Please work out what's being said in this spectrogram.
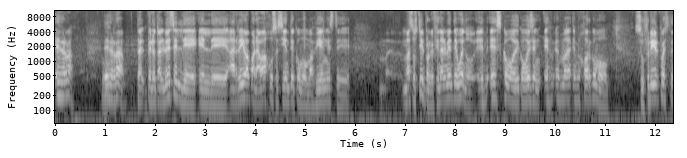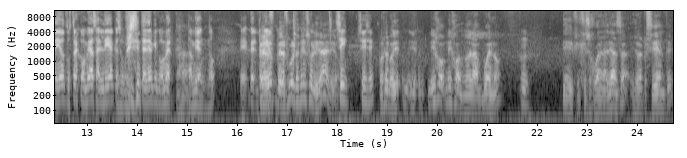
Es verdad, ¿no? es verdad. Tal- pero tal vez el de, el de arriba para abajo se siente como más bien este más hostil, porque finalmente, bueno, es, es como, como dicen, es, es más- es mejor como sufrir pues teniendo tus tres comidas al día que sufrir sin tener que comer Ajá. también, ¿no? Eh, pe- pero, Pero, yo... el, pero el fútbol también es solidario. Sí, sí, sí. Por ejemplo, yo- mi, hijo, mi hijo no era bueno Mm, y que quiso jugar en Alianza, yo era presidente.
